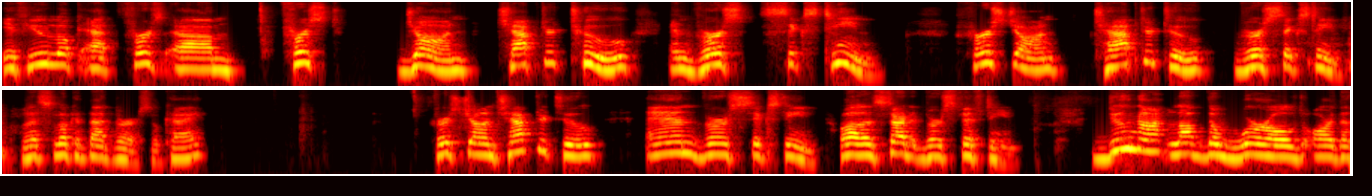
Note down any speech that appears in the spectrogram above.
if you look at first um, first John chapter 2 and verse 16. First John chapter 2 verse 16. Let's look at that verse, okay? First John chapter 2 and verse 16. Well, let's start at verse 15. Do not love the world or the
